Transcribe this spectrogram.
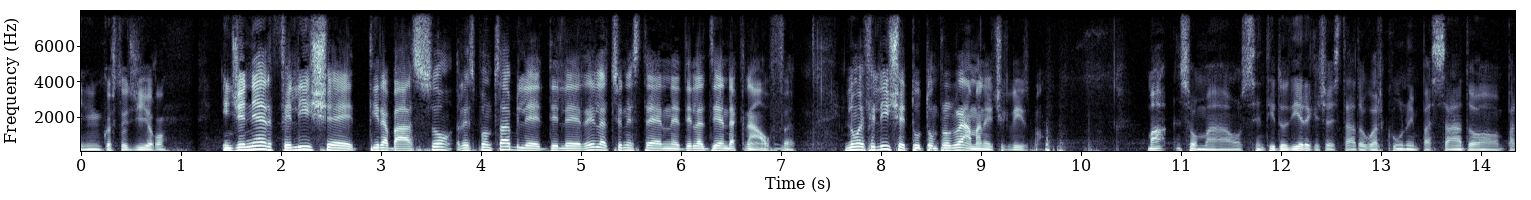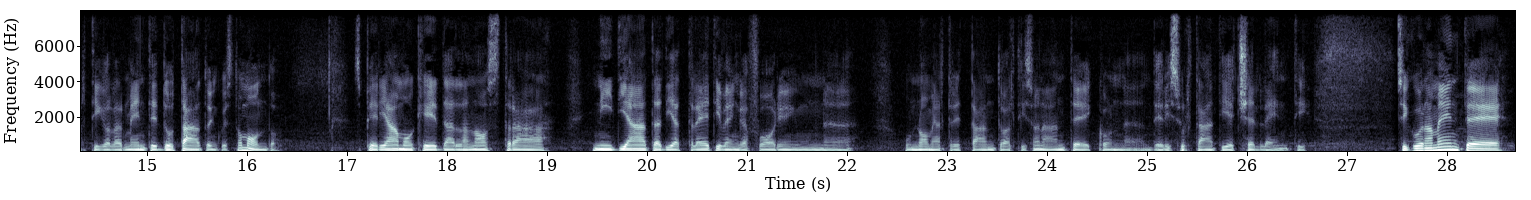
in questo giro. Ingegner Felice Tirabasso, responsabile delle relazioni esterne dell'azienda Knauf. Il nome Felice è tutto un programma nel ciclismo. Ma insomma ho sentito dire che c'è stato qualcuno in passato particolarmente dotato in questo mondo. Speriamo che dalla nostra nidiata di atleti venga fuori un un nome altrettanto altisonante e con eh, dei risultati eccellenti. Sicuramente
